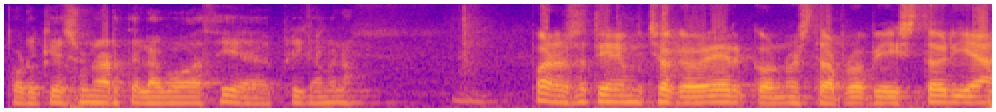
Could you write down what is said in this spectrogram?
¿Por qué es un arte la abogacía? Explícamelo. Bueno, eso tiene mucho que ver con nuestra propia historia.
